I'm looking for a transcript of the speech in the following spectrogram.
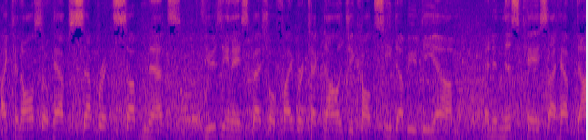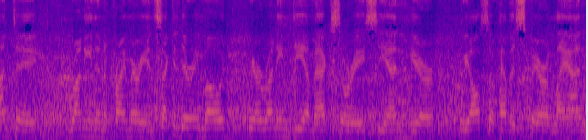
I can also have separate subnets using a special fiber technology called CWDM. And in this case, I have Dante running in a primary and secondary mode. We are running DMX or ACN here. We also have a spare LAN.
